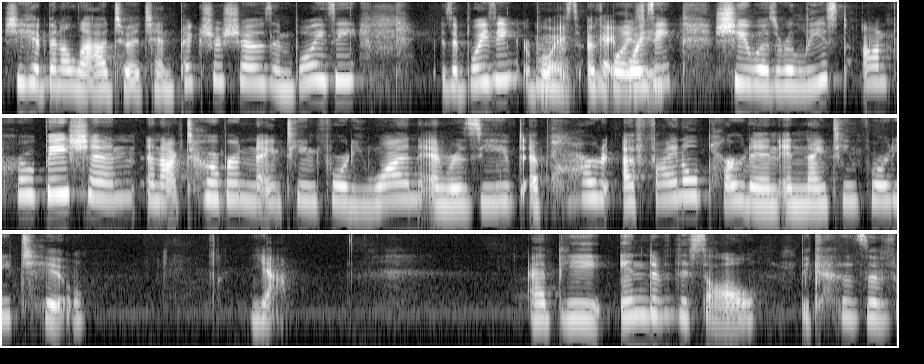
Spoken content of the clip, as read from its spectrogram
She had been allowed to attend picture shows in Boise. Is it Boise or Mm, Boise? okay, Boise. Boise. She was released on probation in October 1941 and received a part a final pardon in 1942. Yeah. At the end of this all, because of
